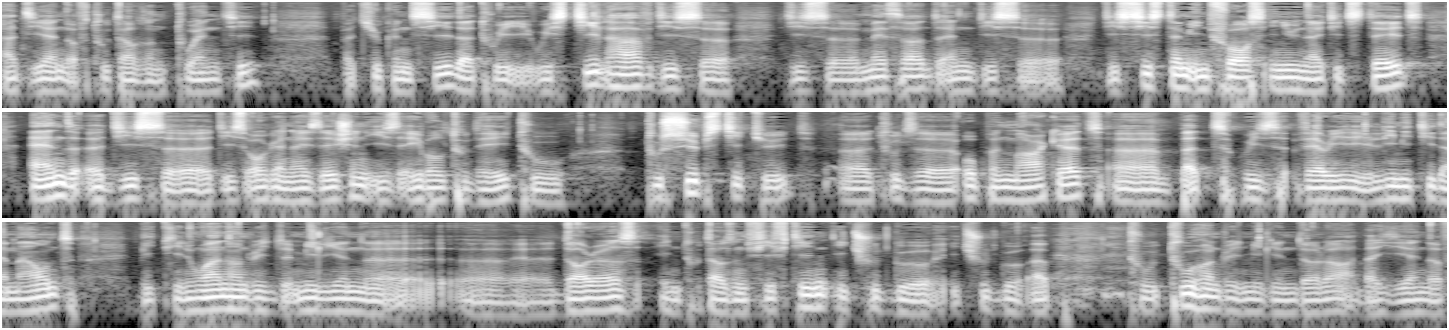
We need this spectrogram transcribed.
at the end of 2020. But you can see that we, we still have this, uh, this uh, method and this, uh, this system in force in United States, and uh, this, this organization is able today to, to substitute to the open market, but with very limited amount, between 100 million uh, uh, dollars in 2015. It should go. It should go up to 200 million dollars by the end of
